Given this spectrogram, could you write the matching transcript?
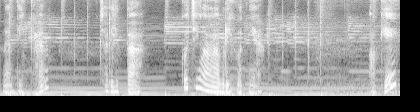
Nantikan cerita kucing lala berikutnya. Oke?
